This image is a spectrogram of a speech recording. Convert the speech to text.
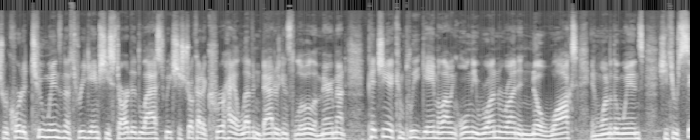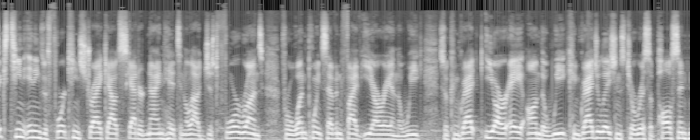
She recorded two wins in the three games she started last week. She struck out a career high 11 batters against Loyola Marymount, pitching a complete game, allowing only one run and no walks in one of the wins. She threw 16 innings with 14 strikeouts, scattered nine hits, and allowed just four runs for 1.75 ERA on the week. So, congrat ERA on the week. Congratulations Congratulations to Arissa Paulsen.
